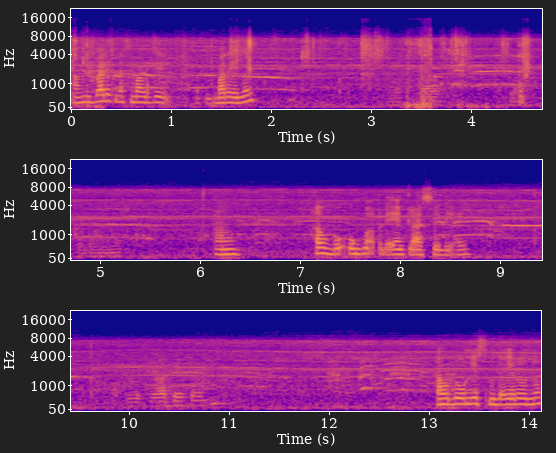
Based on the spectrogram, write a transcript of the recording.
Ang balik na sa Margie Marino. Ang aw ugma pa yung klase di ay. Aw lunes mo dairo no.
